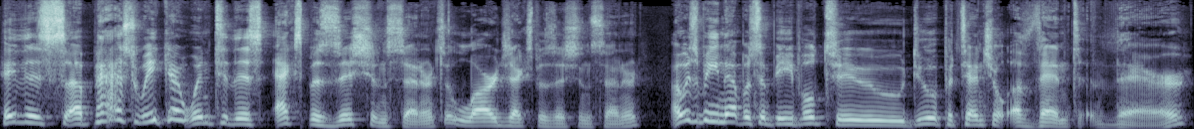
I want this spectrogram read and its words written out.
Hey, this uh, past week I went to this exposition center. It's a large exposition center. I was meeting up with some people to do a potential event there,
